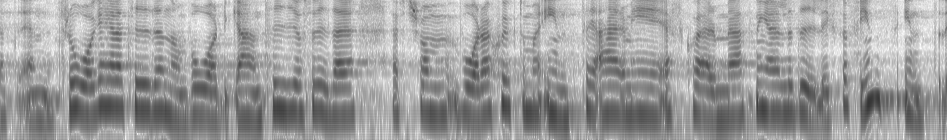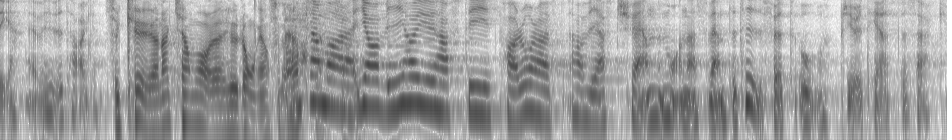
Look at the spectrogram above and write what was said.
ett, en fråga hela tiden om vårdgaranti och så vidare. Eftersom våra sjukdomar inte är med i SKR-mätningar eller dylikt så finns inte det överhuvudtaget. Så köerna kan vara hur långa som helst. kan vara, ja, vi har ju haft i ett par år har vi haft 21 månaders väntetid för ett oprioriterat besök.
